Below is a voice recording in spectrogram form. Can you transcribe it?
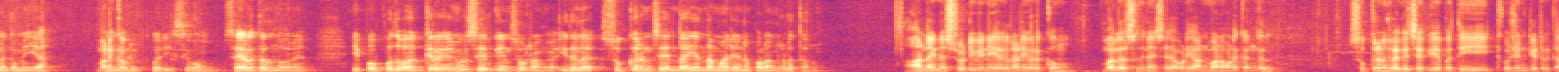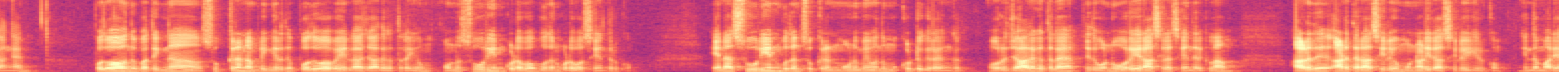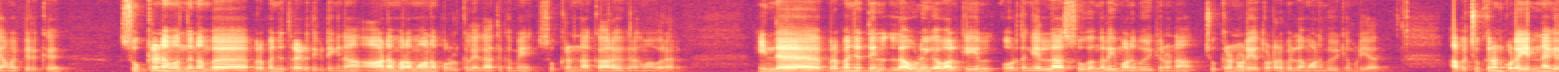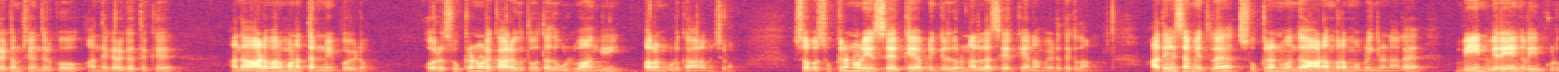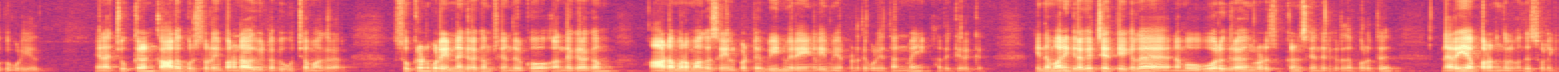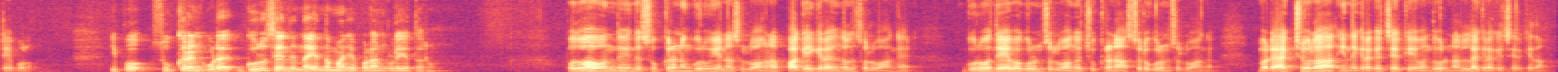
வணக்கம் ஐயா. வணக்கம். பேர் சிவம் சேலத்துலேருந்து வரேன். இப்போ பொதுவாக கிரகங்கள் சேர்க்கைன்னு சொல்கிறாங்க இதில் சுக்கிரன் சேர்ந்தால் எந்த மாதிரியான பலன்களை தரும்? ஆன்லைன் அஸ்ட்ரோ டிவி நேயர்கள் அனைவருக்கும் வல்லரசு தினேஷாவுடைய அன்பான வணக்கங்கள். சுக்கிரன் கிரக சேர்க்கையை பற்றி கொஷின் கேட்டிருக்காங்க. பொதுவாக வந்து பார்த்திங்கன்னா சுக்கிரன் அப்படிங்கிறது பொதுவாகவே எல்லா ஜாதகத்துலையும் ஒன்று சூரியன் கூடவோ புதன் கூடவோ சேர்ந்துருக்கும். ஏன்னா சூரியன் புதன் சுக்கிரன் மூணுமே வந்து முக்கூட்டு கிரகங்கள். ஒரு ஜாதகத்தில் இது ஒன்று ஒரே ராசியில் சேர்ந்துருக்கலாம். அல்லது அடுத்த ராசியிலையோ முன்னாடி ராசியிலையோ இருக்கும். இந்த மாதிரி அமைப்பு இருக்குது சுக்கிரனை வந்து நம்ம பிரபஞ்சத்தில் எடுத்துக்கிட்டிங்கன்னா ஆடம்பரமான பொருட்கள் எல்லாத்துக்குமே சுக்ரன் தான் காரக கிரகமாக வராரு. இந்த பிரபஞ்சத்தில் லௌலிக வாழ்க்கையில் ஒருத்தங்க எல்லா சுகங்களையும் அனுபவிக்கணும்னா சுக்கரனுடைய தொடர்பு இல்லாமல் அனுபவிக்க முடியாது. அப்போ சுக்கிரன் கூட என்ன கிரகம் சேர்ந்திருக்கோ அந்த கிரகத்துக்கு அந்த ஆடம்பரமான தன்மை போயிடும். ஒரு சுக்கரனோட காரகத்துவத்தை அதை உள்வாங்கி பலன் கொடுக்க ஆரம்பிச்சிடும் ஸோ அப்போ சுக்கிரனுடைய சேர்க்கை அப்படிங்கிறது ஒரு நல்ல சேர்க்கையாக நம்ம எடுத்துக்கலாம். அதே சமயத்தில் சுக்கிரன் வந்து ஆடம்பரம் அப்படிங்கிறனால வீண் விரயங்களையும் கொடுக்கக்கூடியது. ஏன்னா சுக்கிரன் காலபுருஷனுடைய பன்னெண்டாவது வீட்டில் போய் உச்சமாகிறார். சுக்கிரன் கூட என்ன கிரகம் சேர்ந்திருக்கோ அந்த கிரகம் ஆடம்பரமாக செயல்பட்டு வீண் விரயங்களையும் ஏற்படுத்தக்கூடிய தன்மை அதுக்கு இருக்குது இந்த மாதிரி கிரக சேர்க்கைகளை நம்ம ஒவ்வொரு கிரகங்களோட சுக்கிரன் சேர்ந்திருக்கிறத பொறுத்து நிறைய பலன்கள் வந்து சொல்லிக்கிட்டே போகலாம் இப்போது சுக்கிரன் கூட குரு சேர்ந்திருந்தால் எந்த மாதிரி பலன்களையே தரும்? பொதுவாக வந்து இந்த சுக்கிரனும் குருவும் என்ன சொல்லுவாங்கன்னா பகை கிரகங்கள்னு சொல்லுவாங்க. குரு தேவகுருன்னு சொல்லுவாங்க சுக்கரனை அசுரகுருன்னு சொல்லுவாங்க. பட் ஆக்சுவலாக இந்த கிரகச்சேர்க்கை வந்து ஒரு நல்ல கிரகச்சேர்க்கை தான்.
